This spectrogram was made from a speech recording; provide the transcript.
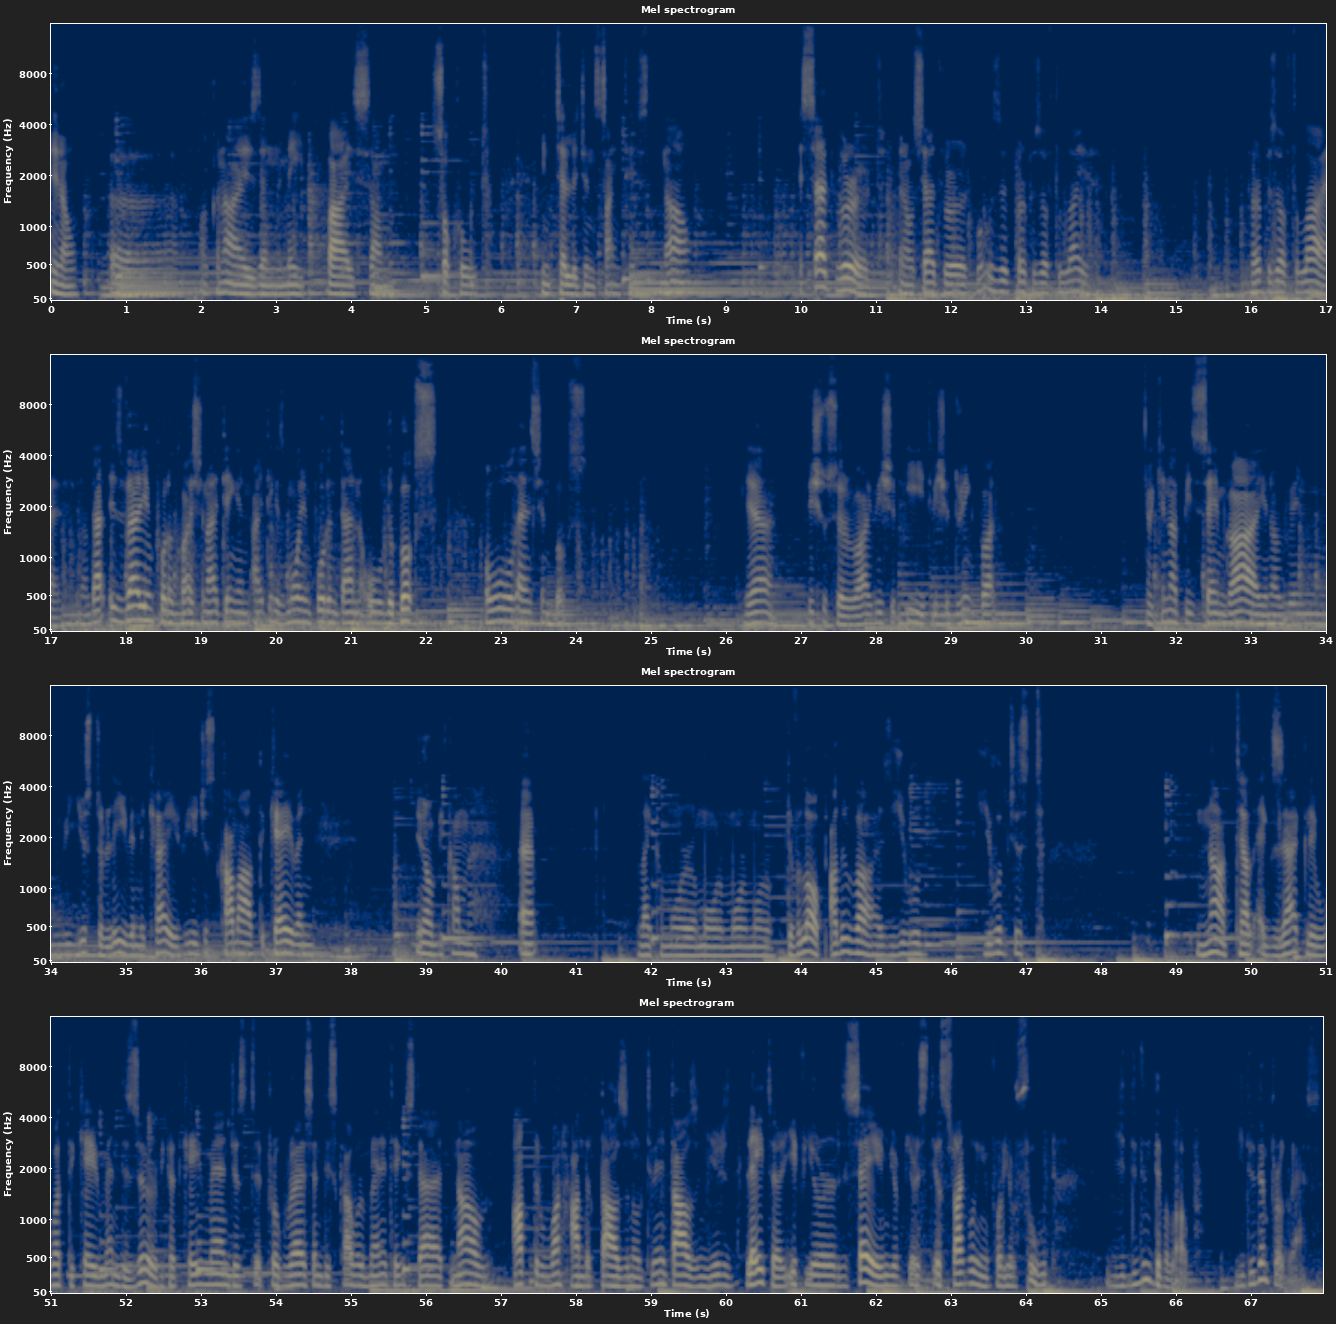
you know uh, organized and made by some so-called intelligent scientists. Now a sad word you know sad word what was the purpose of the life? Purpose of the life. You know that is very important question i think and i think it's more important than all the books all ancient books. Yeah we should survive we should eat we should drink but we cannot be the same guy you know when we used to live in the cave. You just come out the cave and you know become uh, like more more more more developed. Otherwise you would you would just not tell exactly what the cavemen deserve because cavemen just uh, progress and discover many things that now after 100,000 or 20,000 years later if you're the same if you're still struggling for your food you didn't develop. You didn't progress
